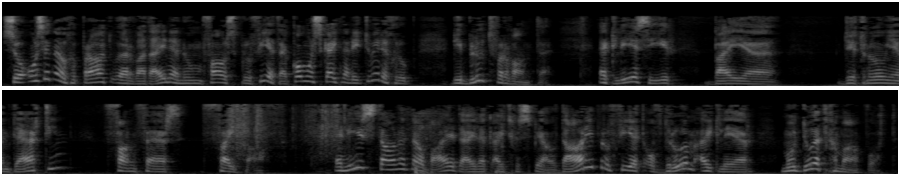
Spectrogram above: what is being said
So ons het nou gepraat oor wat hy nou noem vals profete. Kom ons kyk na die tweede groep, die bloedverwante. Ek lees hier by uh Deuteronomium 13 van vers 5 af. En hier staan dit nou baie duidelik uitgespel. Daardie profeet of droomuitleer moet doodgemaak word.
